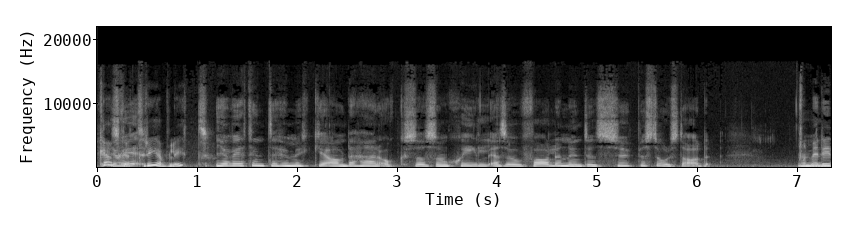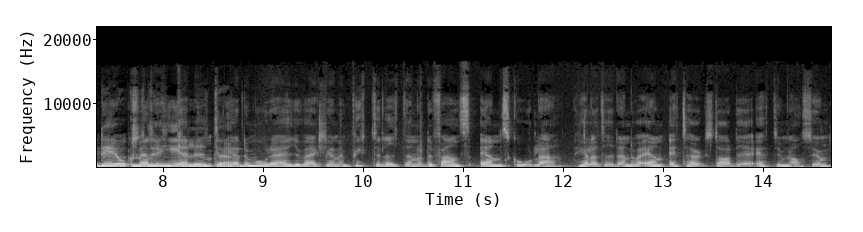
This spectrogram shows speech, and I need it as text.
ganska Jag vet- trevligt. Jag vet inte hur mycket av det här också som skiljer, alltså Falun är inte en superstor stad. Men det är det jag också men tänker Hedem- lite. Hedemora är ju verkligen en pytteliten och det fanns en skola hela tiden. Det var en, ett högstadie, ett gymnasium.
